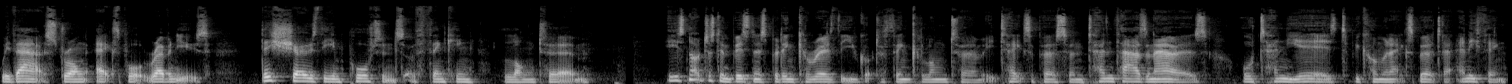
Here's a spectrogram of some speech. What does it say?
without strong export revenues. This shows the importance of thinking long term. It's not just in business, but in careers that you've got to think long term. It takes a person 10,000 hours or 10 years to become an expert at anything.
